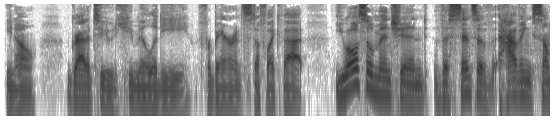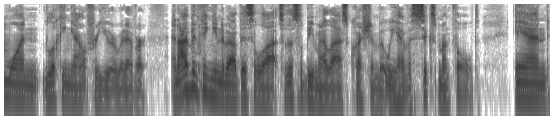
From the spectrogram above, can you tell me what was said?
you know, gratitude, humility, forbearance, stuff like that. You also mentioned the sense of having someone looking out for you or whatever. And I've been thinking about this a lot. So this will be my last question, but we have a six month old and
